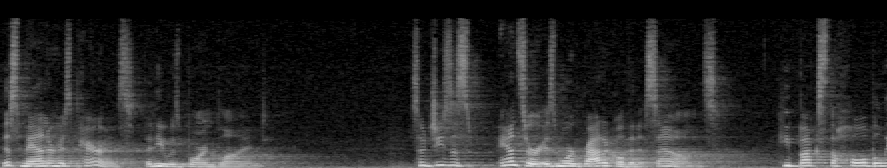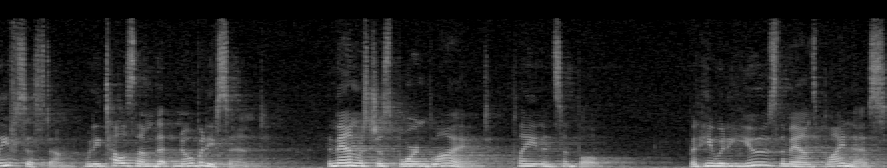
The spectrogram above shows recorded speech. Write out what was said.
this man or his parents, that he was born blind? So Jesus' answer is more radical than it sounds. He bucks the whole belief system when he tells them that nobody sinned. The man was just born blind plain and simple. But he would use the man's blindness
